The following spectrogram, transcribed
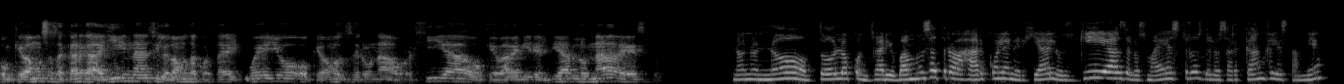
con que vamos a sacar gallinas y les vamos a cortar el cuello o que vamos a hacer una orgía o que va a venir el diablo, nada de esto. No, no, no, todo lo contrario. Vamos a trabajar con la energía de los guías, de los maestros, de los arcángeles también.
